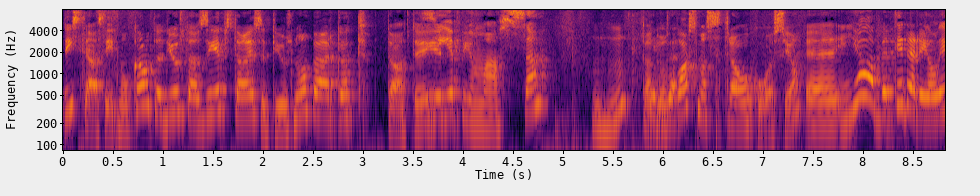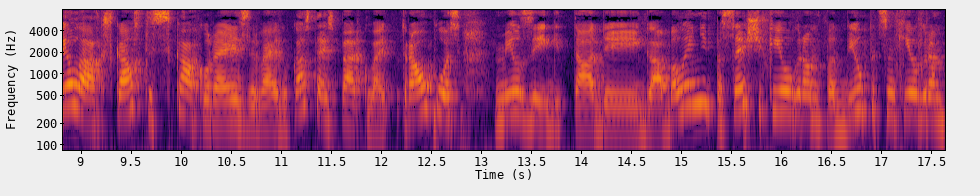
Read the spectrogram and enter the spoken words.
Izstāstīt, nu kā tad jūs tā ziepes taisat? Jūs nopērkat tā te ir. Ziepju masa. Mm -hmm. Tādos ir... plasmasas traukos, ja? E, jā, bet ir arī lielākas kastes, kā kur reizi vai nu kastēs pērku vai traukos. Milzīgi tādi gabaliņi, pa 6 kg, pa 12 kg.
